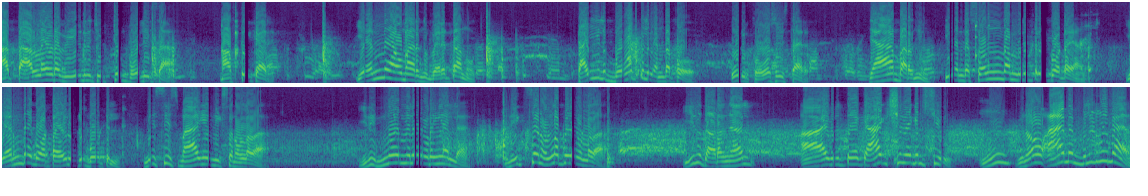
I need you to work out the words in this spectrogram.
ആ തള്ളയുടെ വീടിന് ചുറ്റും പോലീസാ. മസ്തിക്കാര്. എന്നെ അവന്മാരൊന്ന് വരട്ടാൻ നോക്കി. കയ്യിൽ ബോട്ടിൽ കണ്ടപ്പോ ഒരു ക്രോസ് വിസ്താരം ഞാൻ പറഞ്ഞു ഇതെന്റെ സ്വന്തം മിലിറ്ററി കോട്ടയാണ്. എന്റെ കോട്ടയിൽ ഒരു ബോട്ടിൽ മിസ്സിസ് മാഗി നിക്സൺ ഉള്ളതാ. ഇത് ഇന്നോ ഇന്നലെ തുടങ്ങിയല്ല നിക്സൺ ഉള്ളപ്പോഴേ ഉള്ളതാ. ഇത് തടഞ്ഞാൽ I will take action against you you You know, I'm a military man.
